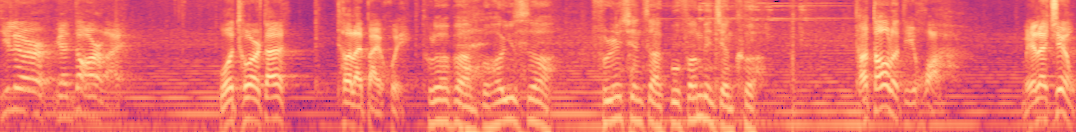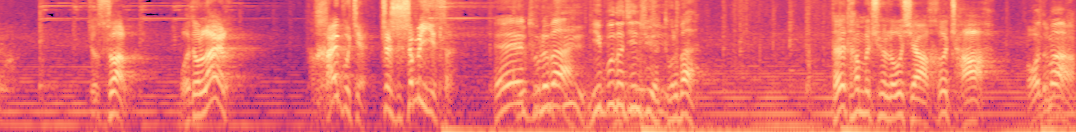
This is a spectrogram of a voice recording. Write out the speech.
迪丽尔远道而来，我图尔丹特来拜会。图老板，不好意思啊，夫人现在不方便见客。他到了迪化，没来见我，就算了。我都来了，他还不见，这是什么意思？哎，涂老板，你不能进去，涂老板。带他们去楼下喝茶。好的嘛。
